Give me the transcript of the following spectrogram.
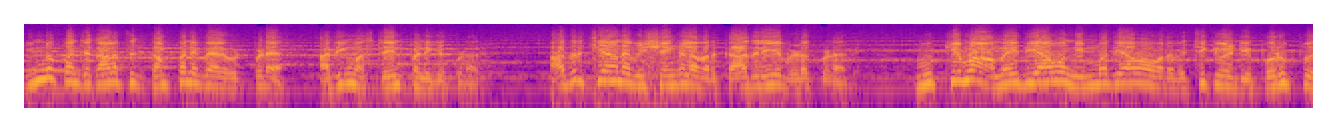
இன்னும் கொஞ்ச காலத்துக்கு கம்பெனி வேலை உட்பட அதிகமா ஸ்ட்ரெயின் பண்ணிக்க கூடாது. அதிர்ச்சியான விஷயங்கள் அவர் காதலியே விடக்கூடாது. முக்கியமா அமைதியாவும் நிம்மதியாவும் அவரை வச்சுக்க வேண்டிய பொறுப்பு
